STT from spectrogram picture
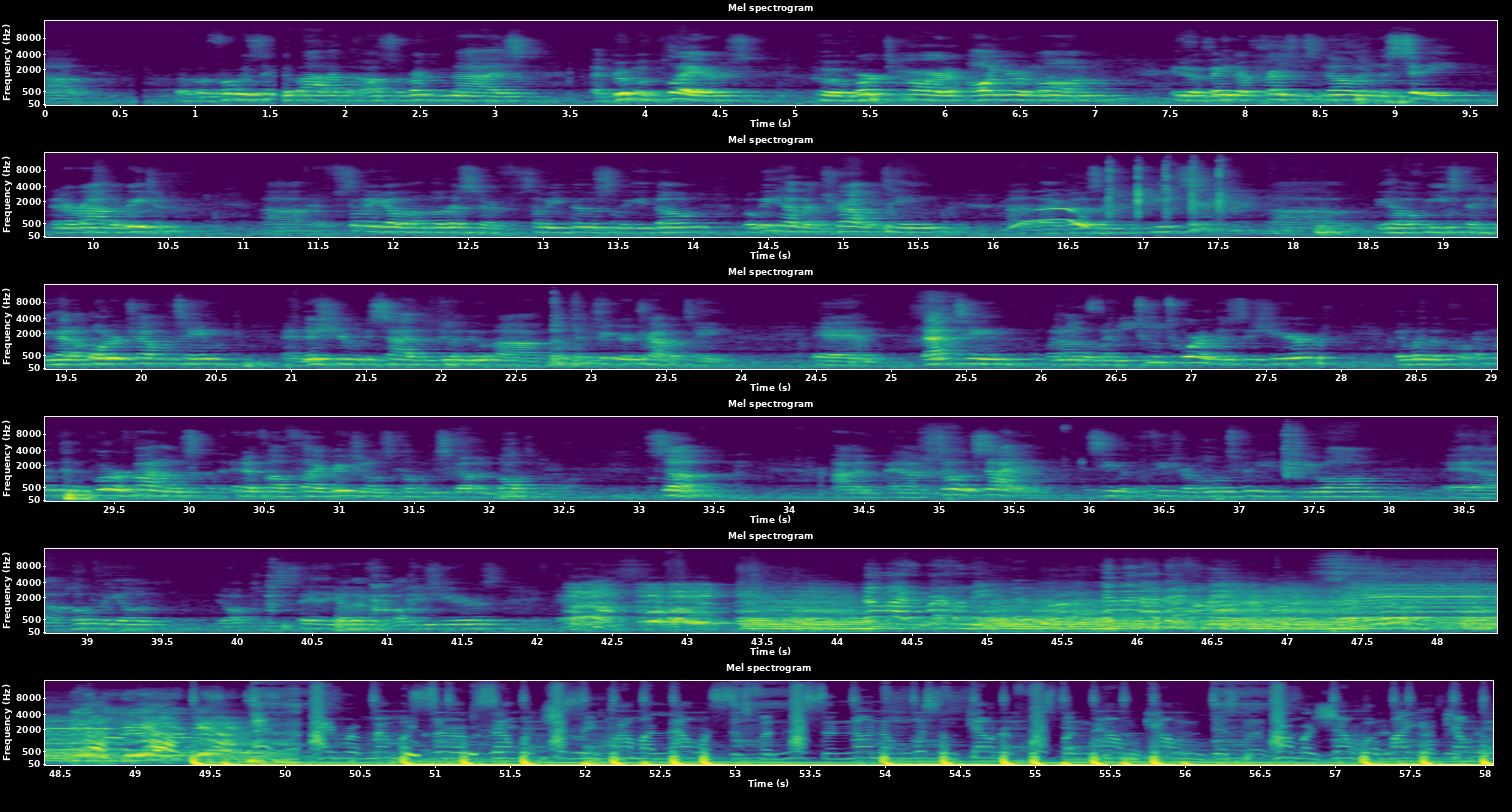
Uh, but before we say goodbye, I'd like to also recognize a group of players who have worked hard all year long and who have made their presence known in the city and around the region. Uh, if some of y'all don't know this, or some of you do, some of you don't, but we have a travel team uh, that goes and competes. Uh, we have a, we we had an older travel team, and this year we decided to do a new uh, a junior travel team. And that team went on to win two tournaments this year, and went, the, and went to the quarterfinals of the NFL Flag Regionals a couple weeks ago in Baltimore. So, I'm, and I'm so excited to see what the future holds for you, for you all, and uh, hopefully you'll, y'all can stay together for all these years. And, uh, Nobody pray for me. Living out there for me. Yeah, yeah, yeah. I remember syrup sandwiches and crime allowances, finessing on them with some counterfeits, but now I'm counting this. Parmesan with my accountant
